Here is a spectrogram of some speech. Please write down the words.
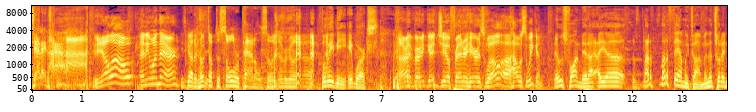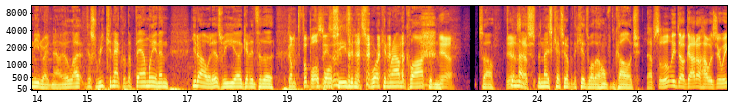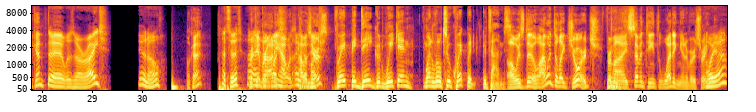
Yellow. Anyone there? He's got it hooked up to solar panels, so it never goes out. Believe me, it works. All right, very good. Geo Frenner here as well. Uh, how was the weekend? It was fun, man. I, I uh, a lot of lot of family time, and that's what I need right now. A lot, just reconnect with the family, and then you know how it is. We uh, get into the Come to football, football season. season. It's working around the clock, and Yeah, so it's Yes, been nice. abs- It's been nice catching up with the kids while they're home from college. absolutely. Delgado, how was your weekend? It was all right. You know, Okay. that's it. I Rick ain't got how was, how was yours? Great, Big D. Good weekend. Went a little too quick, but good times. Always do. I went to Lake George for mm. my 17th wedding anniversary Oh yeah.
